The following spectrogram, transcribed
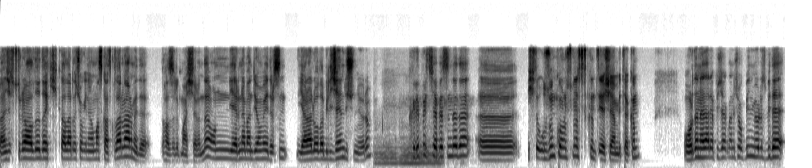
bence süre aldığı dakikalarda çok inanılmaz katkılar vermedi hazırlık maçlarında. Onun yerine ben Dion Waiters'ın yararlı olabileceğini düşünüyorum. Clippers cephesinde de e, işte uzun konusunda sıkıntı yaşayan bir takım. Orada neler yapacaklarını çok bilmiyoruz. Bir de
